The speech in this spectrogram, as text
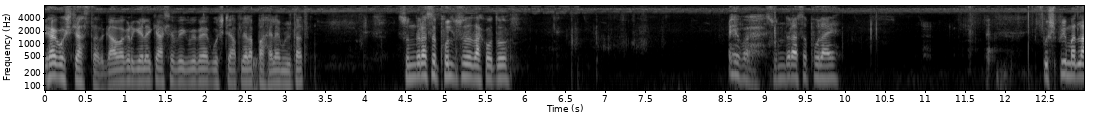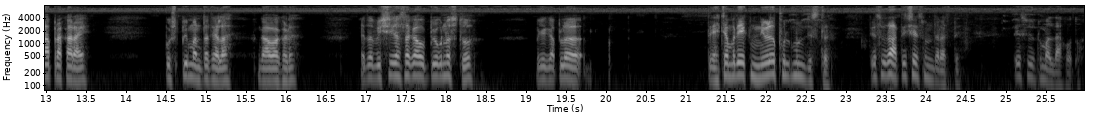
ह्या गोष्टी असतात. गावाकडे गेल्या की अशा वेगवेगळ्या गोष्टी आपल्याला पाहायला मिळतात. सुंदर असं फुल सुद्धा दाखवतो. हे बा सुंदर असं फुल आहे. पुष्पीमधला हा प्रकार आहे. पुष्पी म्हणतात त्याला गावाकडं. याचा विशेष असा काय उपयोग नसतो. म्हणजे आपलं तर ह्याच्यामध्ये एक निळं फुल म्हणून दिसतं. ते सुद्धा अतिशय सुंदर असते. ते सुद्धा तुम्हाला दाखवतो.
